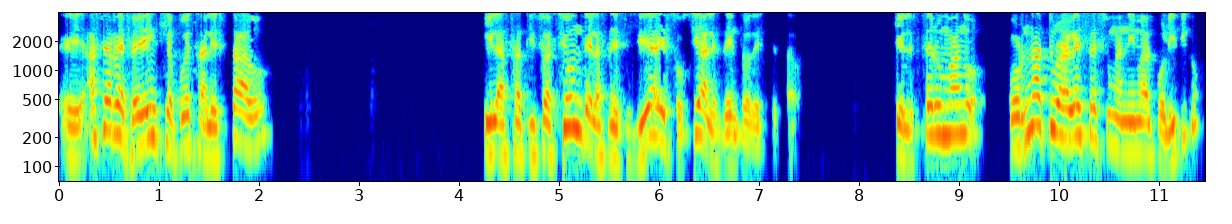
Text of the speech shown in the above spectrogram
eh, hace referencia pues al Estado y la satisfacción de las necesidades sociales dentro de este Estado. Que el ser humano por naturaleza es un animal político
